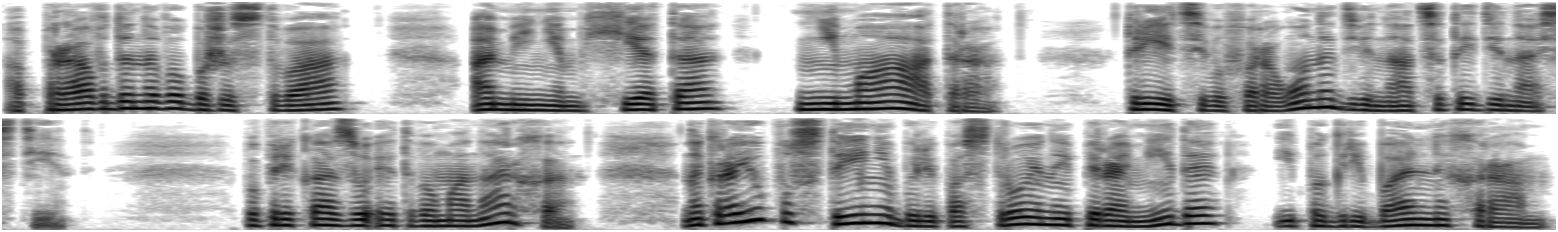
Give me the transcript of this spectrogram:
оправданного божества Аменемхета Нимаатра, третьего фараона XII династии. По приказу этого монарха на краю пустыни были построены пирамида и погребальный храм.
